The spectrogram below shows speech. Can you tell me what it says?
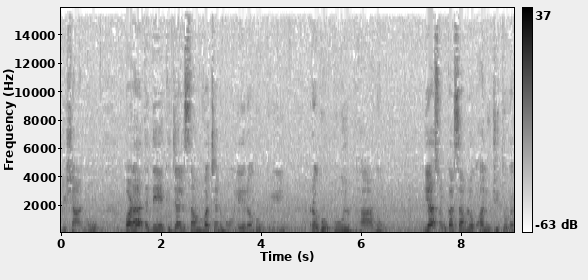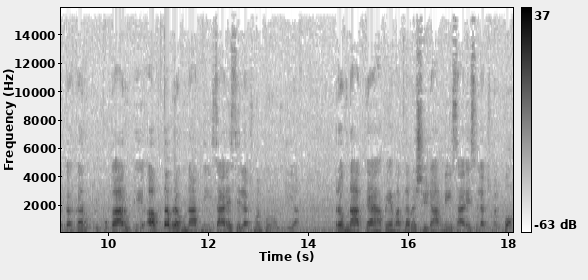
कृषाणु, बढ़त देख जल सम वचन बोले रघु क्रील रघुकुल भानु। यह सुनकर सब लोग अनुचित होकर कहकर पुकार उठे। अब तब रघुनाथ ने इशारे से लक्ष्मण को रोक दिया। रघुनाथ का यहाँ पे मतलब है, श्री राम ने इशारे से लक्ष्मण को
